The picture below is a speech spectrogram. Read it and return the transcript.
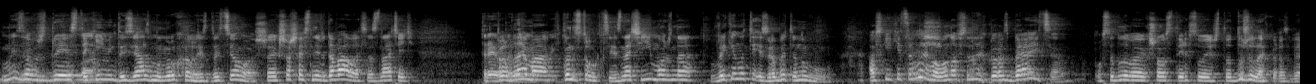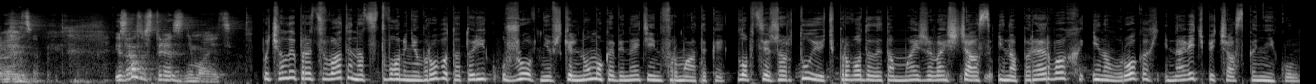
Ми завжди з таким ентузіазмом рухались до цього, що якщо щось не вдавалося, значить Треба проблема в конструкції, значить її можна викинути і зробити нову. А оскільки це лего, воно все легко розбирається, особливо якщо стресуєш, то дуже легко розбирається. І зразу стрес знімається. Почали працювати над створенням робота торік у жовтні в шкільному кабінеті інформатики. Хлопці жартують, проводили там майже весь час і на перервах, і на уроках, і навіть під час канікул.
